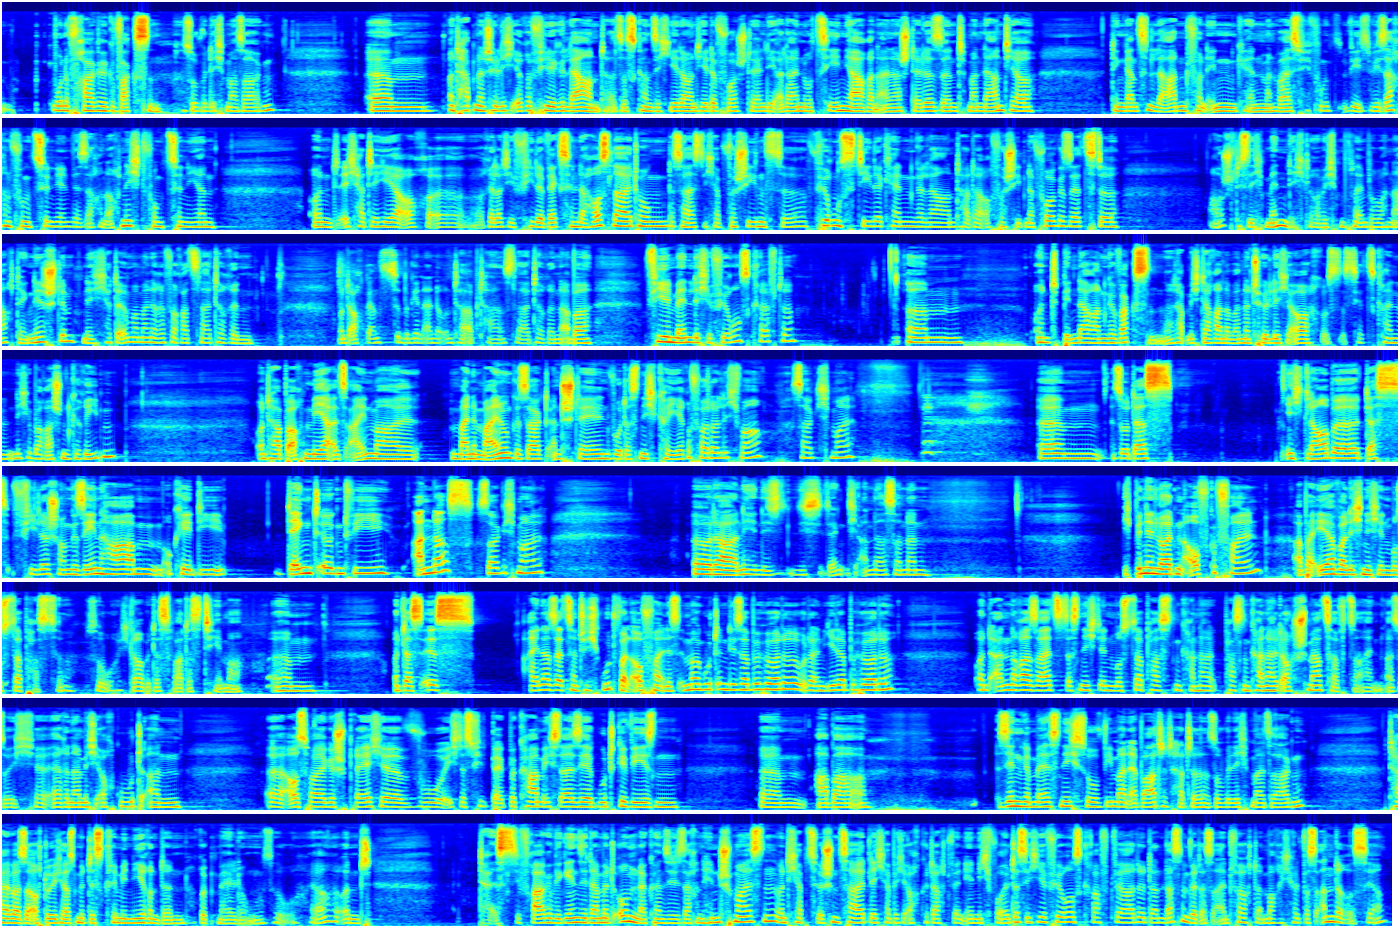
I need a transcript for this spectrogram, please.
ohne Frage gewachsen, so will ich mal sagen. Ähm, und habe natürlich irre viel gelernt. Also es kann sich jeder und jede vorstellen, die allein nur zehn Jahre an einer Stelle sind. Man lernt ja den ganzen Laden von innen kennen. Man weiß, wie, wie, wie Sachen funktionieren, wie Sachen auch nicht funktionieren. Und ich hatte hier auch äh, relativ viele wechselnde Hausleitungen. Das heißt, ich habe verschiedenste Führungsstile kennengelernt, hatte auch verschiedene Vorgesetzte. Ausschließlich männlich, glaube ich, muss man eben drüber nachdenken. Nee, das stimmt nicht. Ich hatte immer mal eine Referatsleiterin und auch ganz zu Beginn eine Unterabteilungsleiterin. Aber viel männliche Führungskräfte ähm, und bin daran gewachsen und habe mich daran aber natürlich auch, es ist jetzt kein, nicht überraschend gerieben und habe auch mehr als einmal meine Meinung gesagt an Stellen, wo das nicht karriereförderlich war, sage ich mal. Ähm, so dass ich glaube, dass viele schon gesehen haben, okay, die denkt irgendwie anders, sage ich mal. Oder nee, nicht, nicht, sie denkt nicht anders, sondern ich bin den Leuten aufgefallen, aber eher, weil ich nicht in Muster passte. So, ich glaube, das war das Thema. Ähm, und das ist einerseits natürlich gut, weil auffallen ist immer gut in dieser Behörde oder in jeder Behörde. Und andererseits, das nicht in Muster passen kann, passen kann halt auch schmerzhaft sein. Also ich äh, erinnere mich auch gut an äh, Auswahlgespräche, wo ich das Feedback bekam, ich sei sehr gut gewesen, ähm, aber sinngemäß nicht so, wie man erwartet hatte, so will ich mal sagen. Teilweise auch durchaus mit diskriminierenden Rückmeldungen so, ja. Und da ist die Frage, wie gehen Sie damit um? Da können Sie die Sachen hinschmeißen. Und ich habe zwischenzeitlich, habe ich auch gedacht, wenn ihr nicht wollt, dass ich hier Führungskraft werde, dann lassen wir das einfach, dann mache ich halt was anderes, ja.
